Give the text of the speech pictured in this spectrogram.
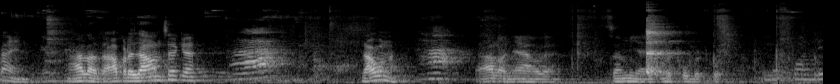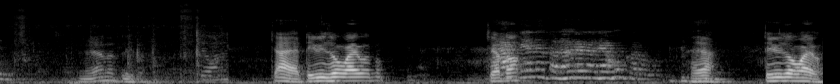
કાંઈ નહીં. હાલો તો આપણે જવાનું છે કે? જાવું ને? હાલો ન્યા હવે. જમી આવે બટકું બટકું. મેં નથી લીધો. ક્યાં ટીવી જોવા આવ્યો તો? ક્યાં તો હે ટીવી જોવા આવ્યો?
